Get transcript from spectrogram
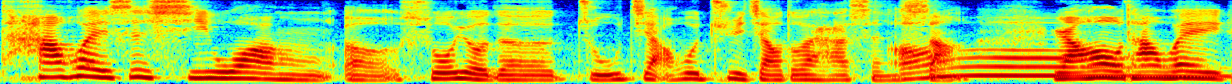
他会是希望呃，所有的主角或聚焦都在他身上，然后他会，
